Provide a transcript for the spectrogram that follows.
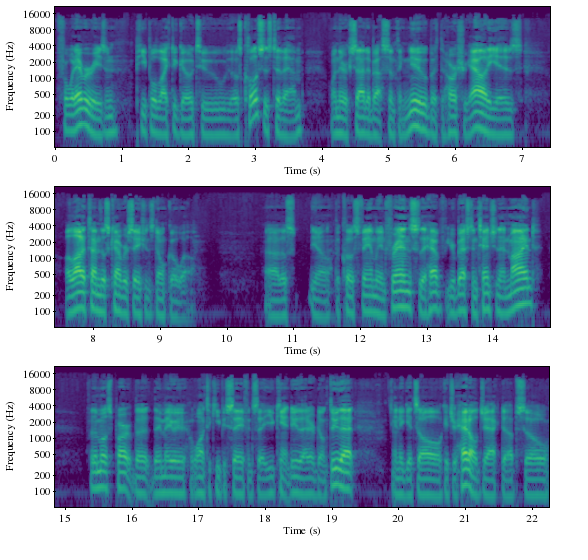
for whatever reason, people like to go to those closest to them when they're excited about something new, but the harsh reality is a lot of time those conversations don't go well. Uh, those, you know, the close family and friends, they have your best intention in mind for the most part, but they may want to keep you safe and say you can't do that or don't do that and it gets all get your head all jacked up. So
